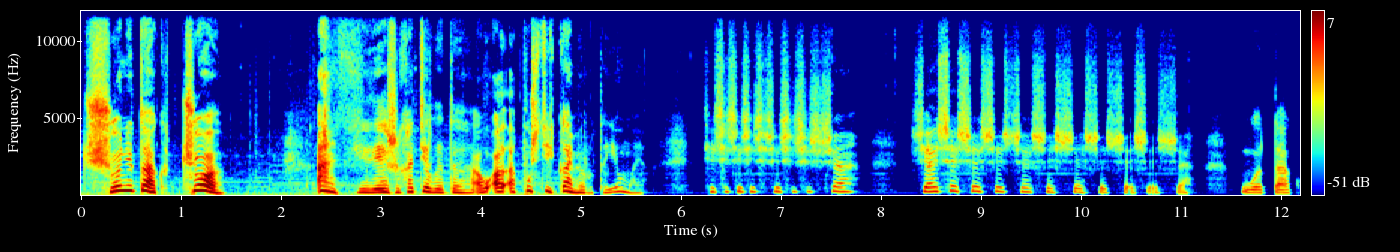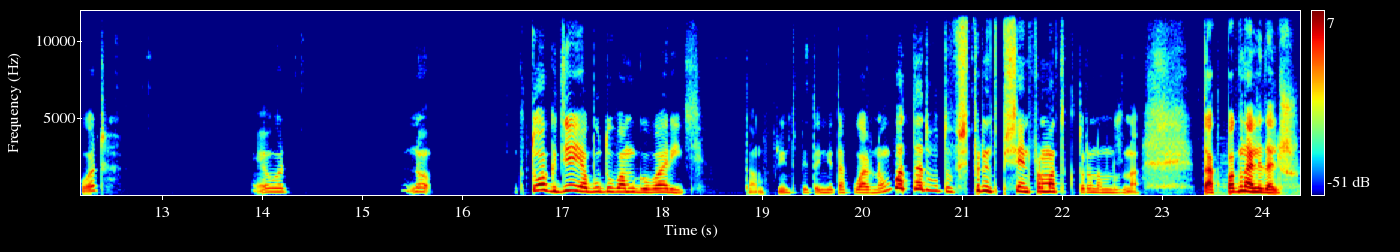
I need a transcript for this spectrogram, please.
Чё не так? Чё? А, я, я же хотел это а, а, опустить камеру-то, ё-моё. Ща, ща, ща, ща, ща, ща, ща, ща. Ща, ща, ща, ща, ща, ща, ща, ща, ща. Вот так вот. И вот. Ну, кто где, я буду вам говорить. Там, в принципе, это не так важно. Вот это вот, в принципе, вся информация, которая нам нужна. Так, погнали дальше.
